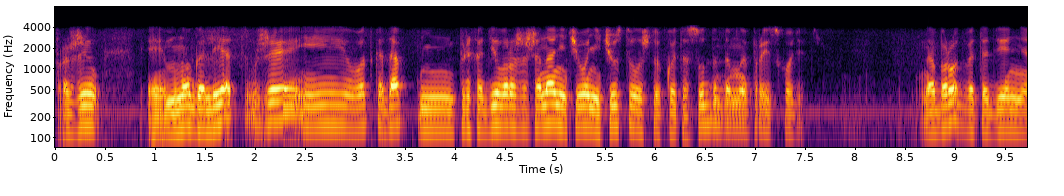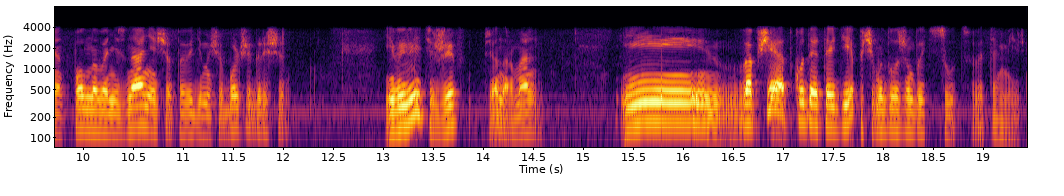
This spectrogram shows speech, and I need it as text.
прожил э, много лет уже, и вот когда приходил Рожашана, ничего не чувствовал, что какой-то суд надо мной происходит. Наоборот, в этот день от полного незнания еще, по-видимому, еще больше грешил. И вы видите, жив, все нормально. И вообще, откуда эта идея, почему должен быть суд в этом мире?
